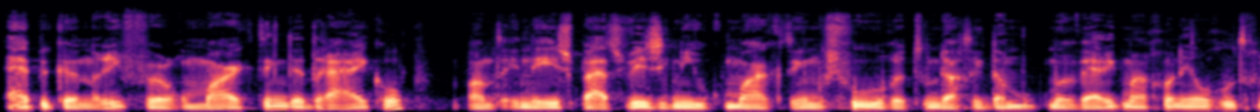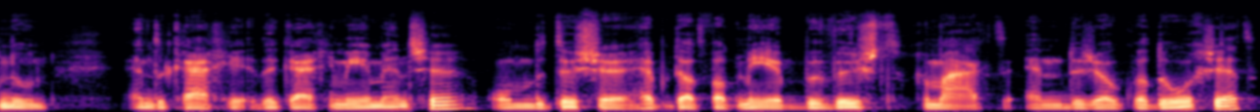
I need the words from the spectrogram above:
heb ik een referral marketing, daar draai ik op. Want in de eerste plaats wist ik niet hoe ik marketing moest voeren. Toen dacht ik, dan moet ik mijn werk maar gewoon heel goed gaan doen. En dan krijg je, dan krijg je meer mensen. Ondertussen heb ik dat wat meer bewust gemaakt en dus ook wel doorgezet.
